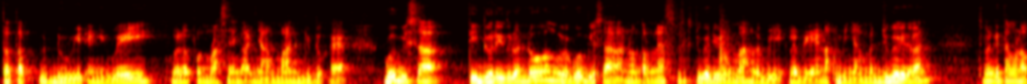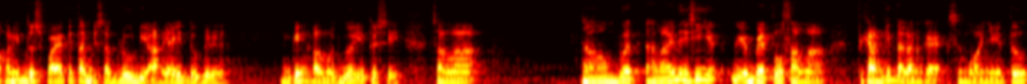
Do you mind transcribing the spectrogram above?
tetap do it anyway walaupun merasa nggak nyaman gitu. Kayak gue bisa tidur tiduran doang gue gue bisa nonton Netflix juga di rumah lebih lebih enak lebih nyaman juga gitu kan. Cuman kita melakukan itu supaya kita bisa grow di area itu gitu. Mungkin kalau menurut gue itu sih. Sama sama buat sama ini sih ya, ya battle sama pikiran kita kan kayak semuanya itu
